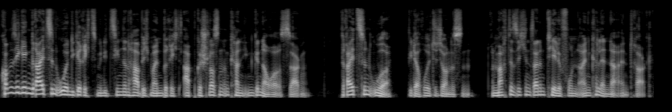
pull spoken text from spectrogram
Kommen Sie gegen 13 Uhr in die Gerichtsmedizin, dann habe ich meinen Bericht abgeschlossen und kann Ihnen genaueres sagen. 13 Uhr, wiederholte Jonathan und machte sich in seinem Telefon einen Kalendereintrag.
